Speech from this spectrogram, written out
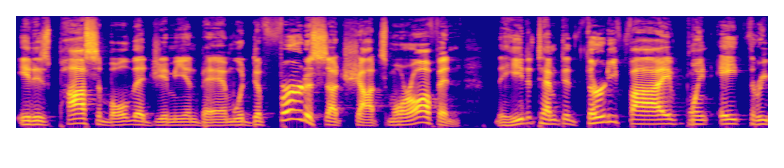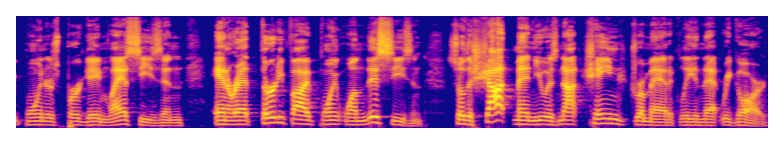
it is possible that Jimmy and Bam would defer to such shots more often. The Heat attempted 35.8 three pointers per game last season and are at 35.1 this season. So the shot menu has not changed dramatically in that regard.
